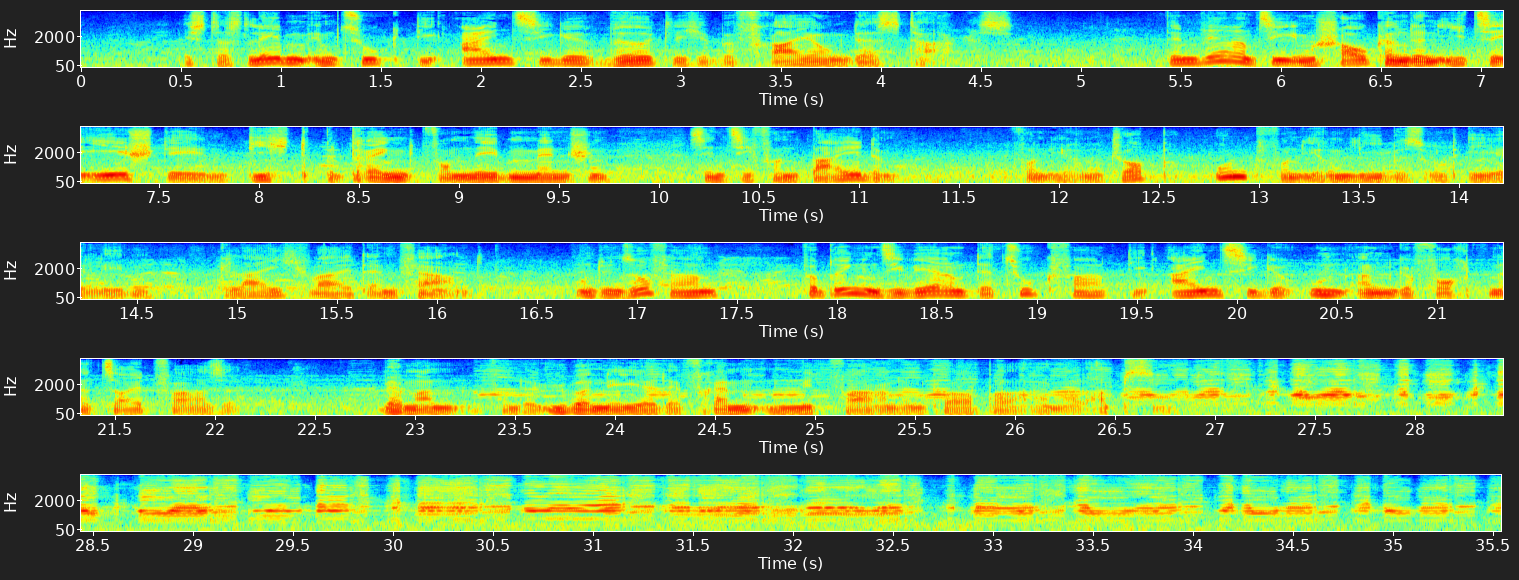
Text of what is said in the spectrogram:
ist das Leben im Zug die einzige wirkliche Befreiung des Tages. Denn während Sie im schaukelnden ICE stehen, dicht bedrängt vom Nebenmenschen, sind Sie von beidem, von Ihrem Job und von Ihrem Liebes- und Eheleben, gleich weit entfernt. Und insofern verbringen Sie während der Zugfahrt die einzige unangefochtene Zeitphase, wenn man von der Übernähe der fremden mitfahrenden Körper einmal absieht.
